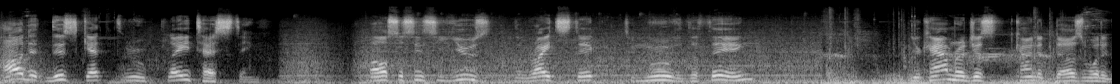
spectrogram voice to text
How did this get through playtesting? Also, since you use the right stick to move the thing, your camera just kind of does what it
